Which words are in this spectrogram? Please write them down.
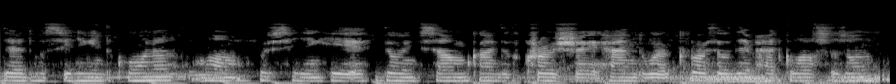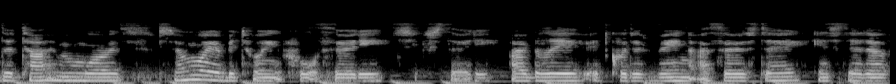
Dad was sitting in the corner. Mom was sitting here doing some kind of crochet handwork. Both of them had glasses on. The time was somewhere between 4.30 6.30. I believe it could have been a Thursday instead of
